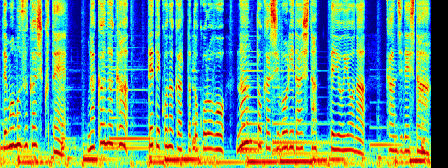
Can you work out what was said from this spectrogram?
っても難しくてなかなか出てこなかったところをなんとか絞り出したっていうような感じでした。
